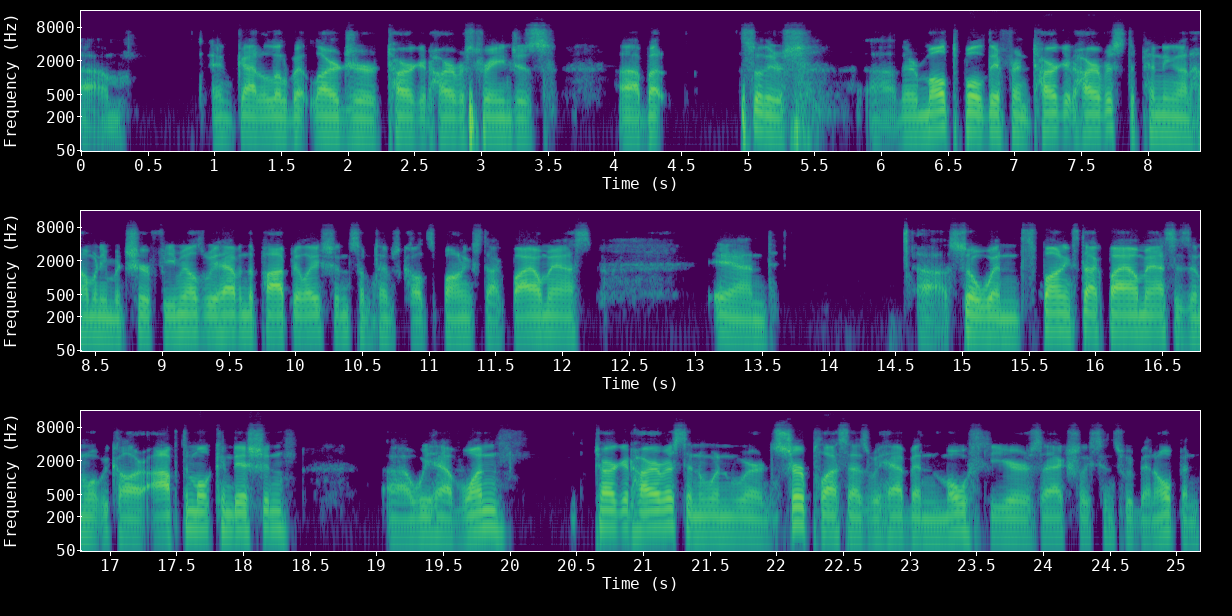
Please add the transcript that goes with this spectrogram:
um, and got a little bit larger target harvest ranges. Uh, but so there's uh, there are multiple different target harvests depending on how many mature females we have in the population, sometimes called spawning stock biomass. And uh, so when spawning stock biomass is in what we call our optimal condition, uh, we have one target harvest, and when we're in surplus, as we have been most years actually since we've been open,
